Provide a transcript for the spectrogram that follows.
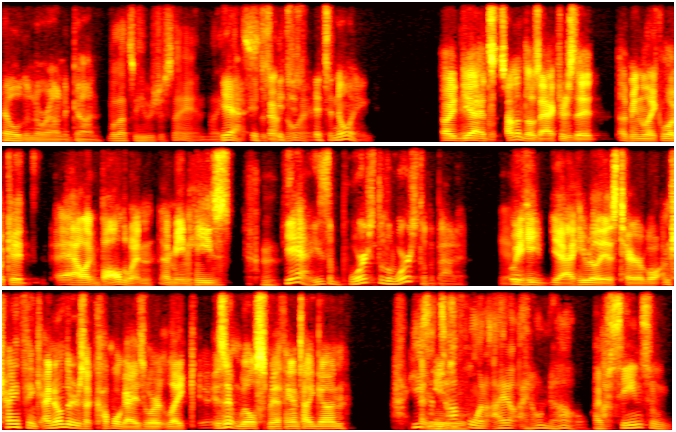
holding around a gun. Well, that's what he was just saying. Like, yeah, it's it's, just just, it's annoying. Oh yeah, it's a ton of those actors that I mean, like look at Alec Baldwin. I mean, he's Yeah, he's the worst of the worst of about it. Yeah. he yeah he really is terrible. I'm trying to think. I know there's a couple guys where like isn't Will Smith anti-gun? He's I a mean- tough one. I don't, I don't know. I've seen some.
